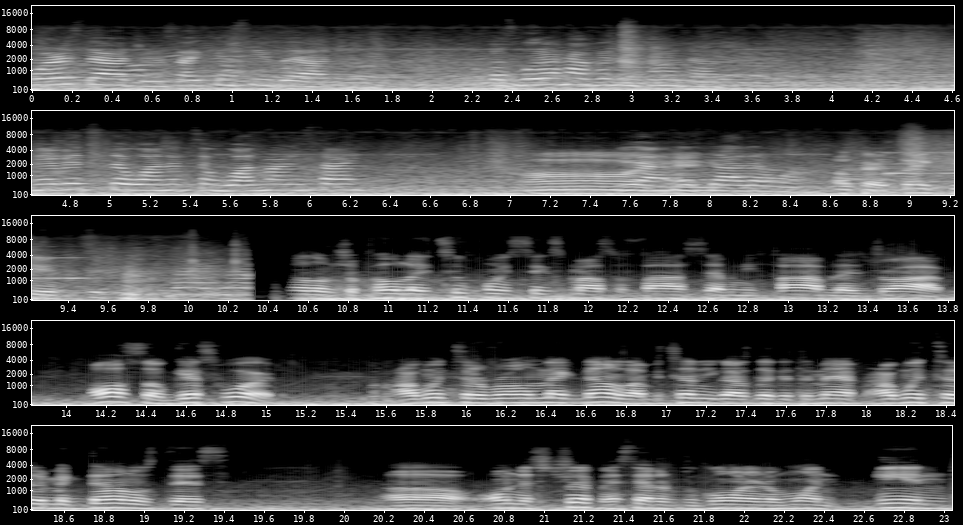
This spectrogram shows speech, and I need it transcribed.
Where's the address? I can see the address. Because we don't have any DoorDash. Maybe it's the one that's in Walmart inside? Oh, yeah, maybe. it's the other one. Okay, thank you. Another Chipotle, 2.6 miles for 575. Let's drive. Also, guess what? I went to the wrong McDonald's. I'll be telling you guys, look at the map. I went to the McDonald's that's uh, on the strip instead of going to the one in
